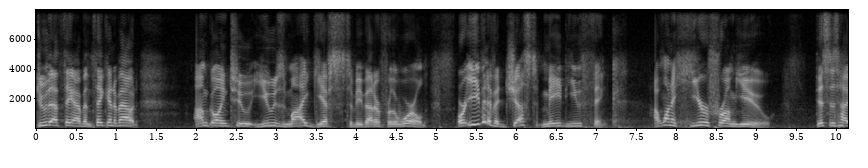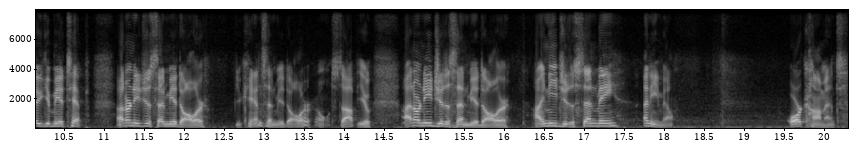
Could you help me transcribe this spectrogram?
do that thing I've been thinking about. I'm going to use my gifts to be better for the world. Or even if it just made you think, I want to hear from you. This is how you give me a tip. I don't need you to send me a dollar. You can send me a dollar. I won't stop you. I don't need you to send me a dollar. I need you to send me an email or comment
